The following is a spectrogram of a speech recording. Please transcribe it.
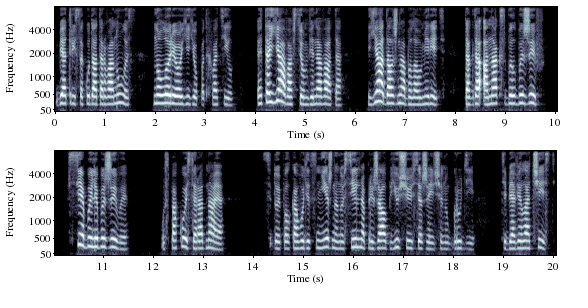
Беатриса куда-то рванулась, но Лорио ее подхватил. Это я во всем виновата. Я должна была умереть. Тогда Анакс был бы жив. Все были бы живы. Успокойся, родная. Седой полководец нежно, но сильно прижал бьющуюся женщину к груди. Тебя вела честь.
